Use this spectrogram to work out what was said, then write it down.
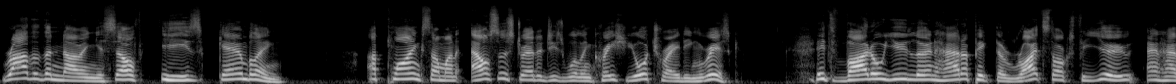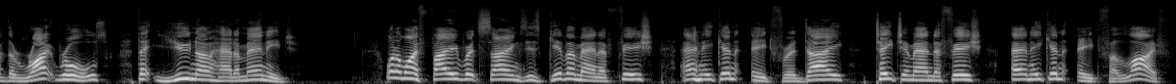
rather than knowing yourself is gambling. Applying someone else's strategies will increase your trading risk. It's vital you learn how to pick the right stocks for you and have the right rules that you know how to manage. One of my favourite sayings is give a man a fish and he can eat for a day, teach a man to fish and he can eat for life.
